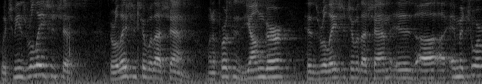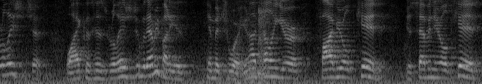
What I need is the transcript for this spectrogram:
which means relationships. The relationship with Hashem. When a person's younger, his relationship with Hashem is an immature relationship. Why? Because his relationship with everybody is immature. You're not telling your five year old kid, your seven year old kid,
